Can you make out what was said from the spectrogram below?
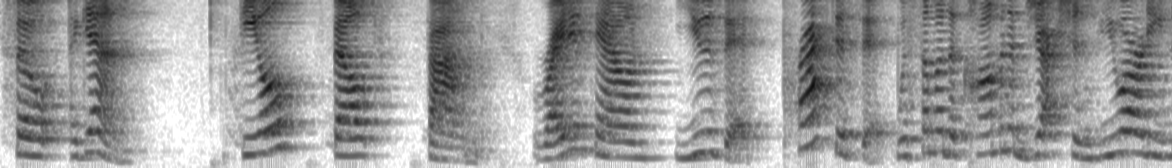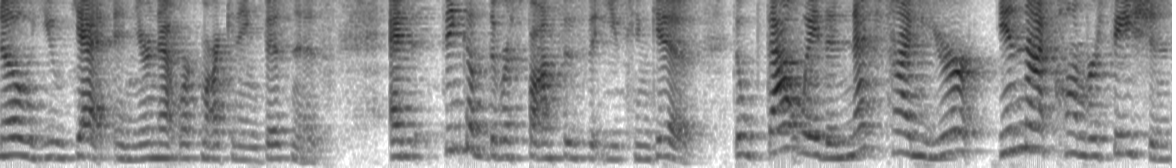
So, again, feel, felt, found. Write it down, use it, practice it with some of the common objections you already know you get in your network marketing business and think of the responses that you can give. that way, the next time you're in that conversation,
